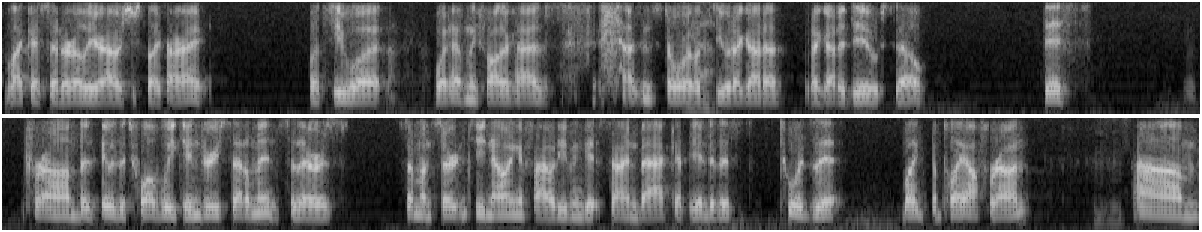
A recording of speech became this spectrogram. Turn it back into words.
like I said earlier, I was just like, all right, let's see what what Heavenly Father has has in store. Yeah. Let's see what I gotta what I gotta do. So this from but it was a 12 week injury settlement, so there was some uncertainty knowing if I would even get signed back at the end of this towards the like the playoff run. Mm-hmm. Um,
